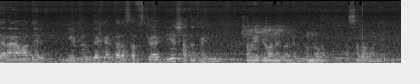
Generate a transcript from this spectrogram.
যারা আমাদের ইউটিউব দেখেন, তারা সাবস্ক্রাইব দিয়ে সাথে থাকবেন। সবাইকে অনেক অনেক ধন্যবাদ। আসসালামু আলাইকুম।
